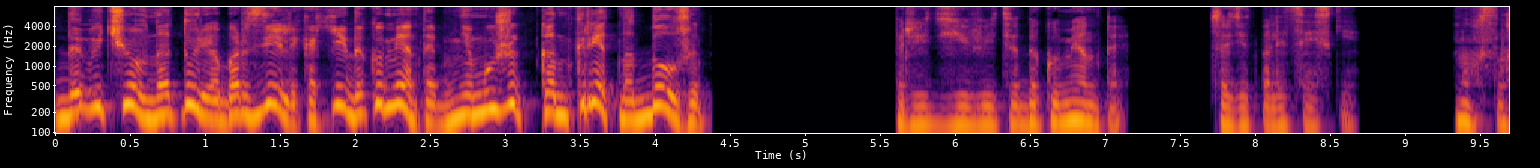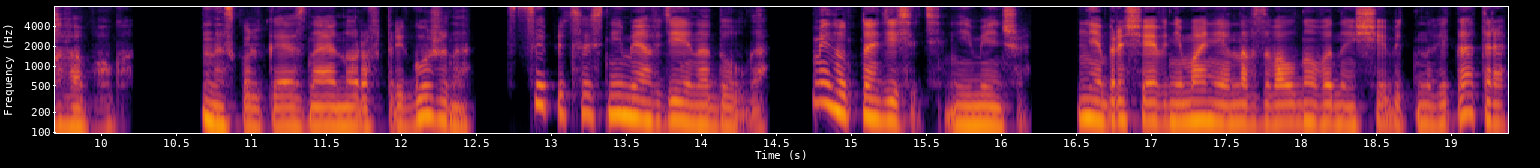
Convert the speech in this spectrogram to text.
«Да вы чё, в натуре оборзели? Какие документы? Мне мужик конкретно должен!» «Предъявите документы», — цедит полицейский. Ну, слава богу. Насколько я знаю Норов Пригожина, сцепится с ними Авдей надолго. Минут на десять, не меньше. Не обращая внимания на взволнованный щебет навигатора,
